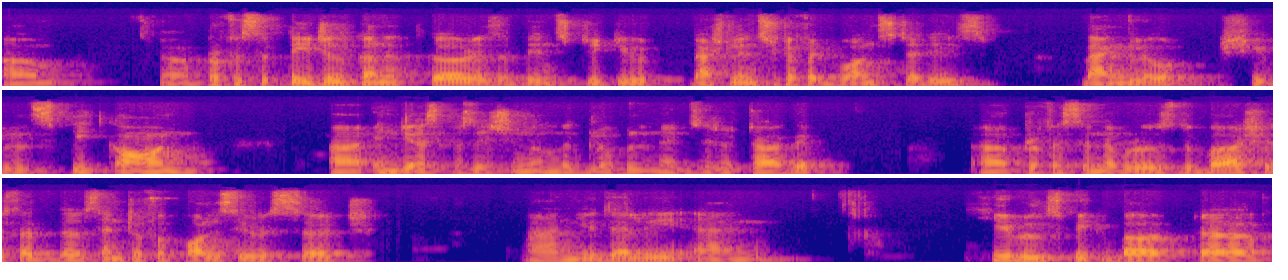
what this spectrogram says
Um, uh, Professor Tejal Kanitkar is at the Institute, National Institute of Advanced Studies, Bangalore. She will speak on uh, India's position on the global net zero target. Uh, Professor Navroz Dubash is at the Center for Policy Research, New Delhi, and he will speak about uh,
